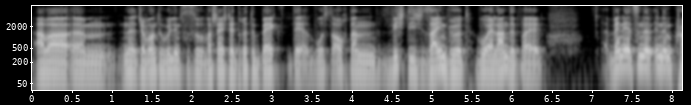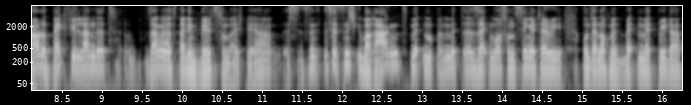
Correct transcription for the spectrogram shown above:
Aber ähm, ne, Javonte Williams ist so wahrscheinlich der dritte Back, der, wo es auch dann wichtig sein wird, wo er landet, weil wenn er jetzt in einem, in einem crowded Backfield landet, sagen wir jetzt bei den Bills zum Beispiel, ja, es ist jetzt nicht überragend mit, mit äh, Zach Moss und Singletary und dann noch mit Matt Breeder.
